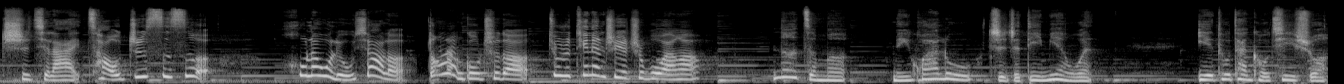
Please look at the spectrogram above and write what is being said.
吃起来草汁四色。后来我留下了，当然够吃的，就是天天吃也吃不完啊。那怎么？梅花鹿指着地面问。野兔叹口气说：“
